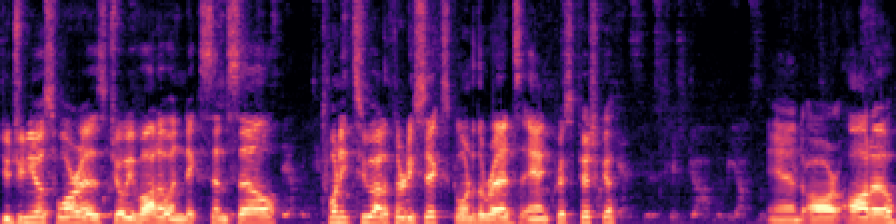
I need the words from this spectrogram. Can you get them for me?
Eugenio Suarez, Joey Votto, and Nick Senzel. 22 out of 36 going to the Reds and Chris Pishka. And our auto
